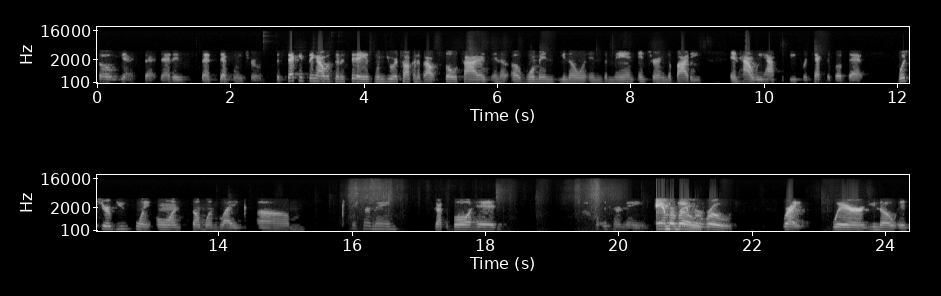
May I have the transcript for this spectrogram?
So yes, that that is that's definitely true. The second thing I was going to say is when you were talking about soul ties and a, a woman, you know, and the man entering the body, and how we have to be protective of that. What's your viewpoint on someone like um, what's her name? Got the bald head. What is her name? Amber Rose. Amber Rose. Right where you know it's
